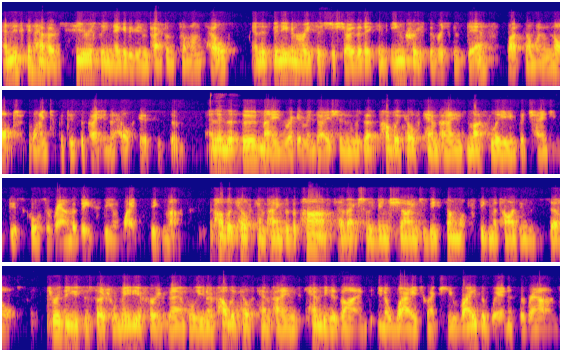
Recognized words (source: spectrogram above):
And this can have a seriously negative impact on someone's health. And there's been even research to show that it can increase the risk of death by someone not wanting to participate in the healthcare system. And then the third main recommendation was that public health campaigns must lead the changing discourse around obesity and weight stigma public health campaigns of the past have actually been shown to be somewhat stigmatizing themselves. Through the use of social media, for example, you know, public health campaigns can be designed in a way to actually raise awareness around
